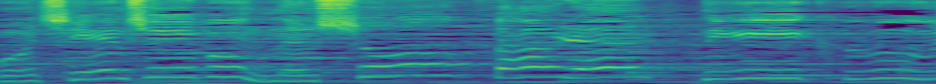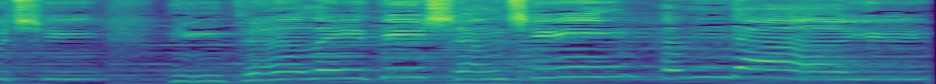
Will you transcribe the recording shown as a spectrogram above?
我坚持不能说放任你哭泣。你的泪滴像倾盆大雨，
